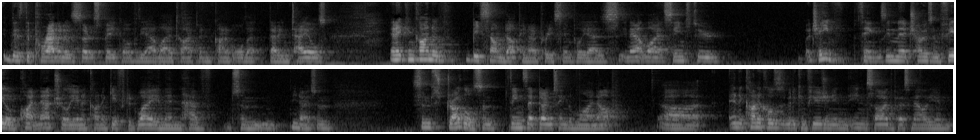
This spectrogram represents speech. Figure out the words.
there's the parameters, so to speak, of the outlier type and kind of all that that entails. And it can kind of be summed up, you know, pretty simply as an outlier seems to achieve things in their chosen field quite naturally in a kind of gifted way, and then have some, you know, some some struggles, some things that don't seem to line up. Uh, and it kind of causes a bit of confusion in inside the personality, and,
